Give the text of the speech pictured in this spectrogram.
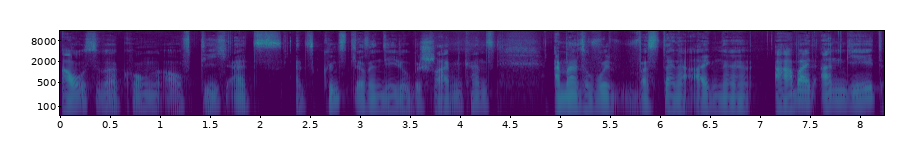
Auswirkungen auf dich als, als Künstlerin, die du beschreiben kannst? Einmal sowohl was deine eigene Arbeit angeht,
